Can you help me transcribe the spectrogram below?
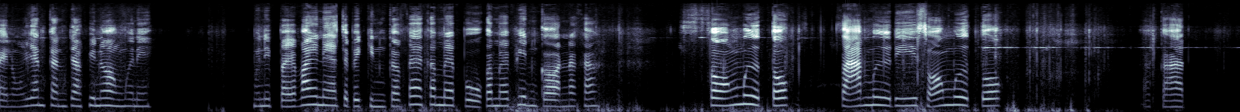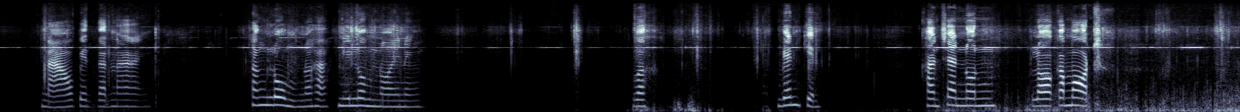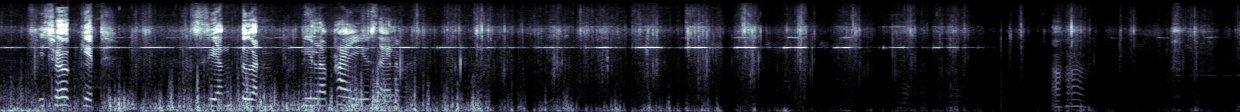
ไปโรงเรียนกันจ้ะพี่น้องมื้อนี้มื้อนี้ไปไหว้แน่จะไปกินกาแฟกับแม่ปู่กับแม่พินก่อนนะคะสองมือตกสามมือดีสองมือตก อากาศหนาวเป็นตะนาย ทั้งลมนะคะ มีลมหน่อยหนึ่งว่าเว้นกินคันชานนรอกระมอดอิเชิร์กิตเสียงเตือนนิรภัยอยู่ใส่ละมันอ๋อฮะ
